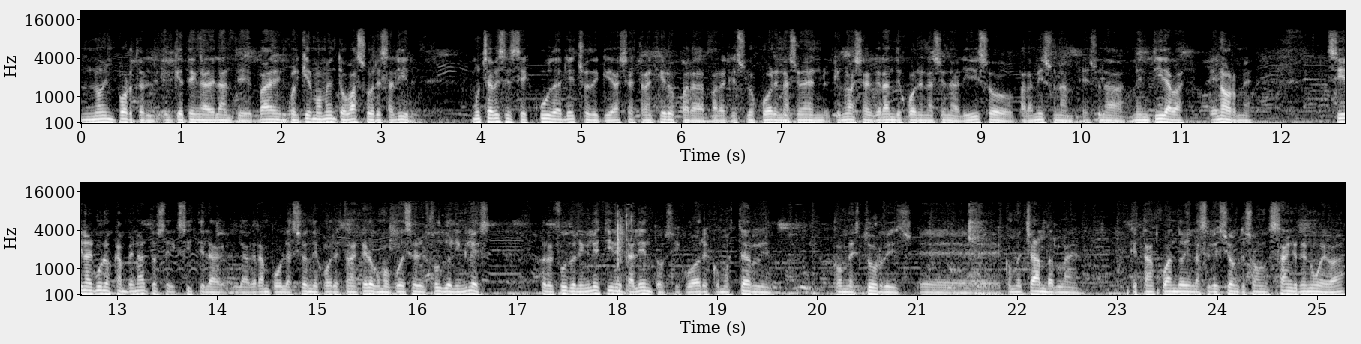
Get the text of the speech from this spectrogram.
no importa el, el que tenga adelante, va, en cualquier momento va a sobresalir. Muchas veces se escuda el hecho de que haya extranjeros para, para que los jugadores nacionales, que no haya grandes jugadores nacionales. Y eso para mí es una, es una mentira enorme. Sí, en algunos campeonatos existe la, la gran población de jugadores extranjeros, como puede ser el fútbol inglés. Pero el fútbol inglés tiene talentos y jugadores como Sterling, como Sturridge, eh, como Chamberlain, que están jugando hoy en la selección, que son sangre nueva.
